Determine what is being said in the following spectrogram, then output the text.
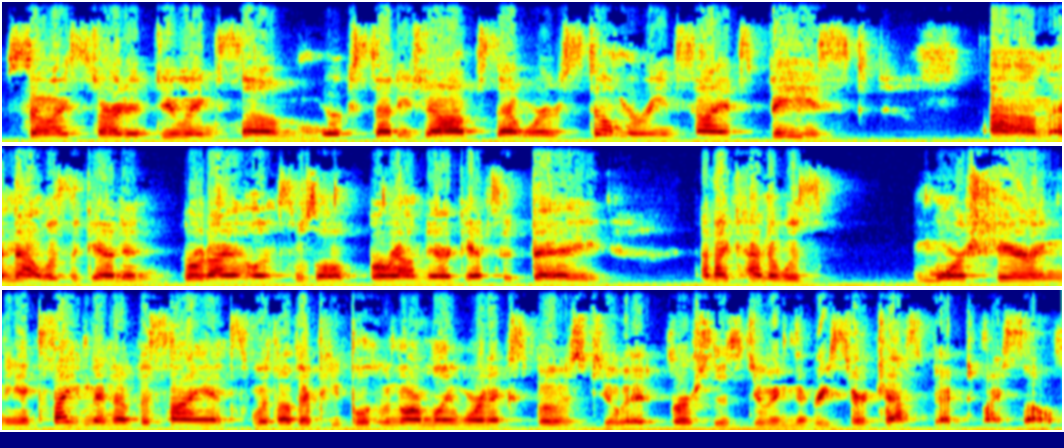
So I started doing some work study jobs that were still marine science based. Um, and that was again in Rhode Island, so it was all around Narragansett Bay. And I kind of was more sharing the excitement of the science with other people who normally weren't exposed to it versus doing the research aspect myself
